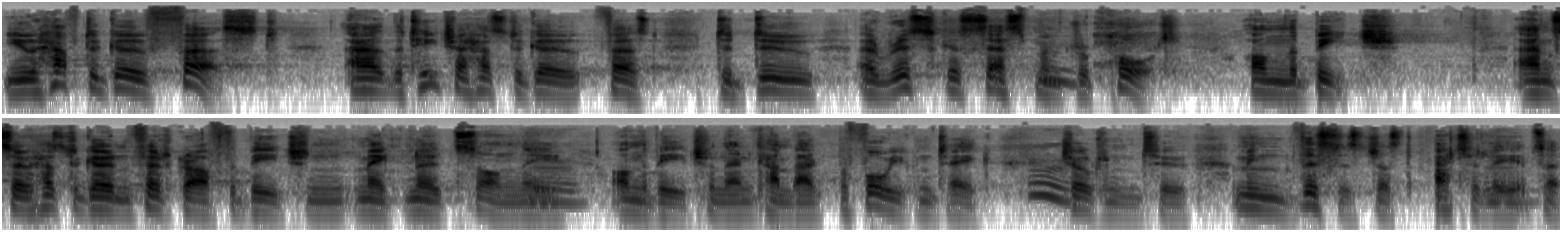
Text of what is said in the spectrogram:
you have to go first. Uh, the teacher has to go first to do a risk assessment report on the beach. And so has to go and photograph the beach and make notes on the, on the beach and then come back before you can take children to. I mean, this is just utterly absurd.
